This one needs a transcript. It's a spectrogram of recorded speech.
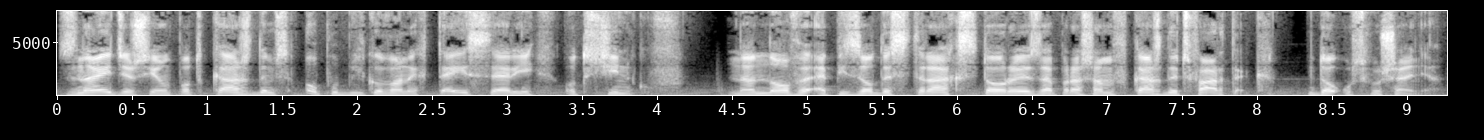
Znajdziesz ją pod każdym z opublikowanych tej serii odcinków. Na nowe epizody Strach Story zapraszam w każdy czwartek. Do usłyszenia.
